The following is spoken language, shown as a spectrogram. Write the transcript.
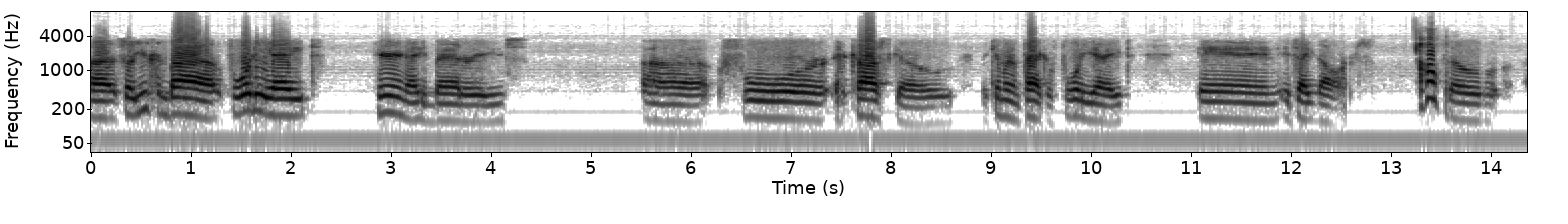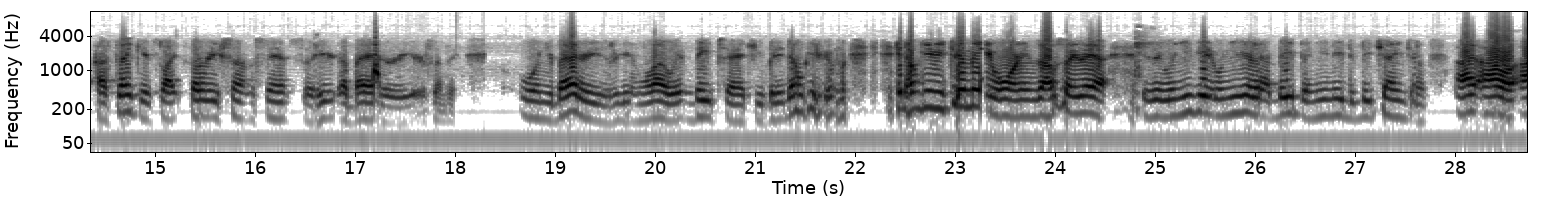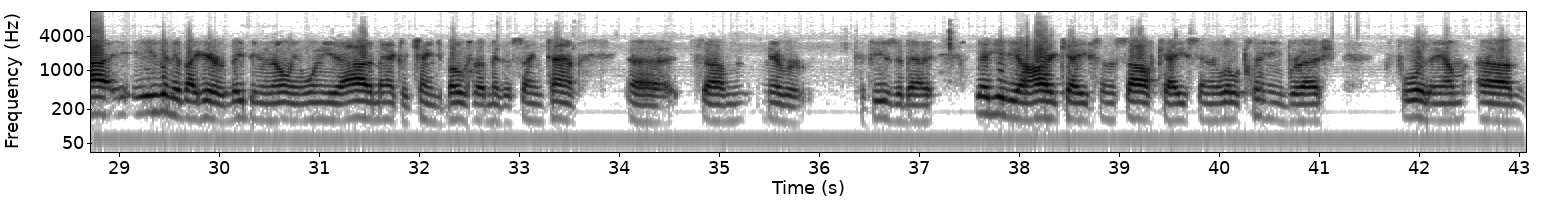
Uh, so you can buy forty-eight hearing aid batteries uh, for at Costco. They come in a pack of forty-eight, and it's eight dollars. Oh, So I think it's like thirty something cents a, a battery or something. When your batteries are getting low, it beeps at you, but it don't give you it don't give you too many warnings. I'll say that. Is that when you get when you hear that beeping, you need to be changing them. I, I'll, I even if I hear beeping in only one ear, I automatically change both of them at the same time, uh, so I'm never confused about it. They'll give you a hard case and a soft case and a little cleaning brush for them. Um,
